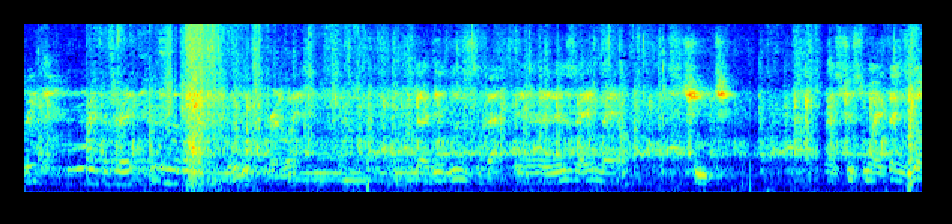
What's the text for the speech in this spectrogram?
week. Right, that's right. Really. I did lose the bet. It is a male. It's Cheech. That's just the way things go.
